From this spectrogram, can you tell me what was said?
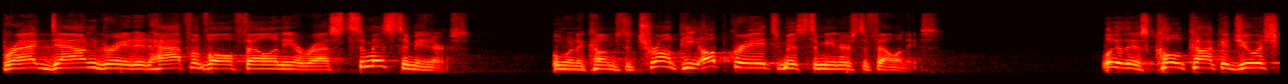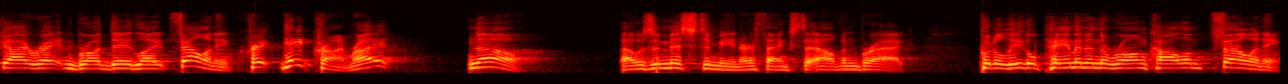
Bragg downgraded half of all felony arrests to misdemeanors. But when it comes to Trump, he upgrades misdemeanors to felonies. Look at this cold cock a Jewish guy right in broad daylight, felony, hate crime, right? No, that was a misdemeanor thanks to Alvin Bragg. Put a legal payment in the wrong column, felony.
